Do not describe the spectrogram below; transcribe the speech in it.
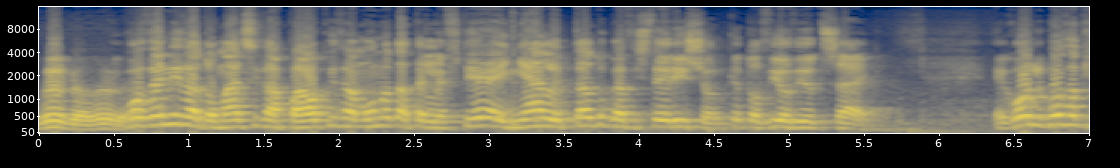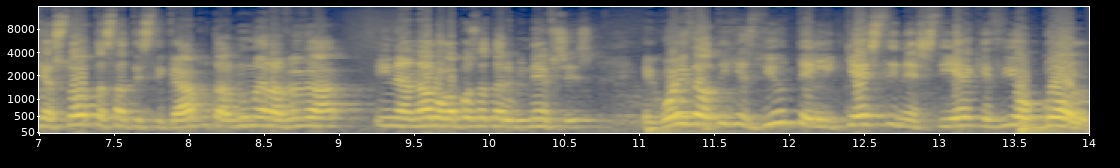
Βέβαια, βέβαια. Εγώ δεν είδα το ματς, είδα πάω και είδα μόνο τα τελευταία 9 λεπτά των καθυστερήσεων και το 2-2 της ΑΕΚ. Εγώ λοιπόν θα πιαστώ από τα στατιστικά που τα νούμερα βέβαια είναι ανάλογα πώς θα τα ερμηνεύσεις. Εγώ είδα ότι είχες δύο τελικές στην αιστεία και δύο γκολ.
